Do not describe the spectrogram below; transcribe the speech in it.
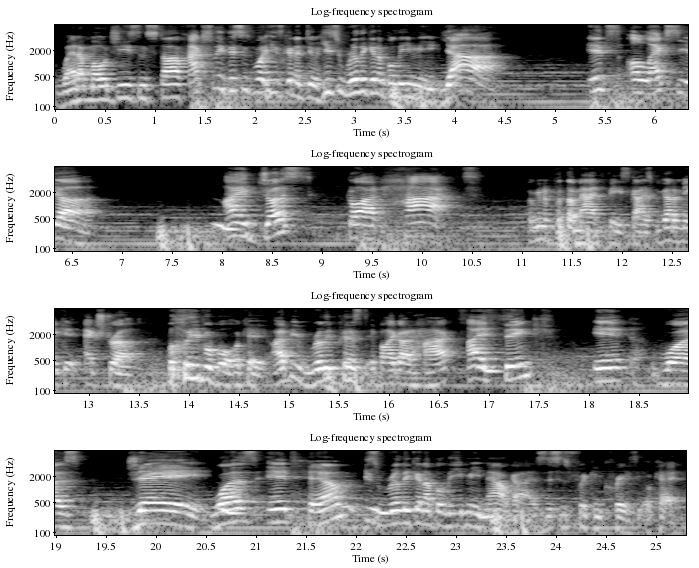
wet emojis and stuff. Actually, this is what he's gonna do. He's really gonna believe me. Yeah, it's Alexia. I just got hacked. I'm gonna put the mad face, guys. We gotta make it extra believable. Okay, I'd be really pissed if I got hacked. I think it was Jay. Was it him? He's really gonna believe me now, guys. This is freaking crazy. Okay,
